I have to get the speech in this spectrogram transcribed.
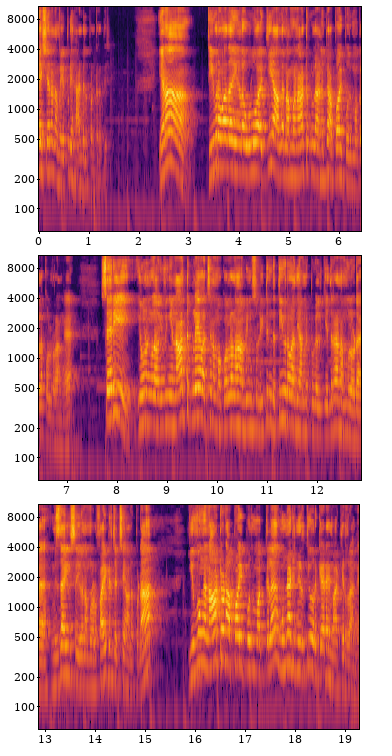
நேஷனை நம்ம எப்படி ஹேண்டில் பண்ணுறது ஏன்னா தீவிரவாதிகளை உருவாக்கி அதை நம்ம நாட்டுக்குள்ளே அனுப்பி அப்பாவி பொதுமக்களை கொள்கிறாங்க சரி இவனுங்களை இவங்க நாட்டுக்குள்ளேயே வச்சு நம்ம கொல்லலாம் அப்படின்னு சொல்லிட்டு இந்த தீவிரவாதி அமைப்புகளுக்கு எதிராக நம்மளோட மிசைல்ஸையும் நம்மளோட ஃபைட்டர் ஜெட்ஸையும் அனுப்புனா இவங்க நாட்டோட அப்பாவி பொதுமக்களை முன்னாடி நிறுத்தி ஒரு கேடயம் ஆக்கிடுறாங்க.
